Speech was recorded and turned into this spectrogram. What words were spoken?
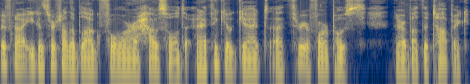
if not, you can search on the blog for household, and I think you'll get uh, three or four posts there about the topic.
